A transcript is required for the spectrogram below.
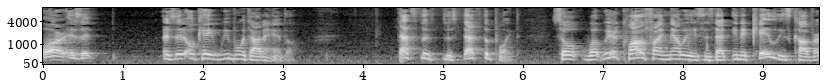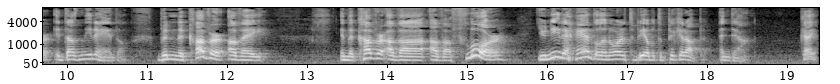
or is it is it okay even without a handle? That's the that's the point. So what we're qualifying now is is that in a keli's cover it doesn't need a handle, but in the cover of a in the cover of a of a floor you need a handle in order to be able to pick it up and down. Okay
